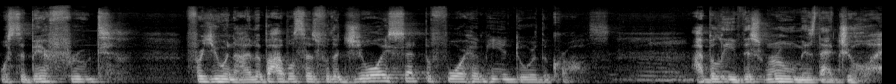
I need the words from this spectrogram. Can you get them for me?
was to bear fruit for you and I. The Bible says, for the joy set before him, he endured the cross. I believe this room is that joy.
